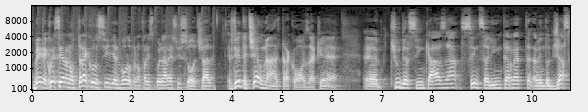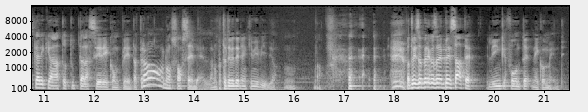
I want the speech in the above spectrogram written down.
Bene, questi erano tre consigli al volo per non farvi spoilerare sui social. Effettivamente c'è un'altra cosa che è eh, chiudersi in casa senza l'internet avendo già scaricato tutta la serie completa. Però non so se è bella non potete vedere neanche i miei video. Mm, no. Fatemi sapere cosa ne pensate. Link fonte nei commenti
